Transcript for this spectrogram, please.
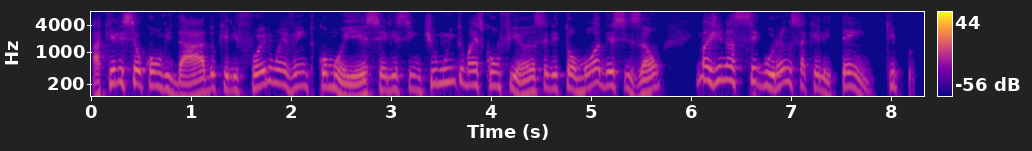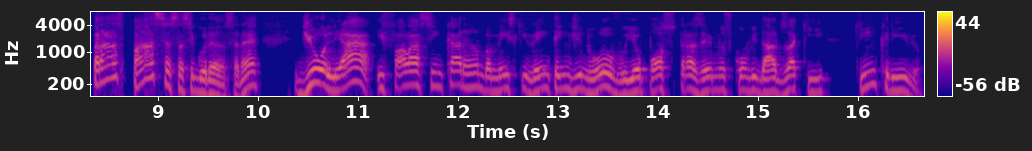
aquele seu convidado que ele foi num evento como esse, ele sentiu muito mais confiança, ele tomou a decisão. Imagina a segurança que ele tem, que pra, passa essa segurança, né? De olhar e falar assim: caramba, mês que vem tem de novo e eu posso trazer meus convidados aqui. Que incrível.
